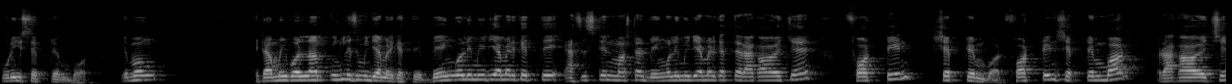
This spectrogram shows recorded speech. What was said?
কুড়ি সেপ্টেম্বর। এবং এটা আমি বললাম ইংলিশ মিডিয়ামের ক্ষেত্রে। বেঙ্গলি মিডিয়ামের ক্ষেত্রে অ্যাসিস্ট্যান্ট মাস্টার বেঙ্গলি মিডিয়ামের ক্ষেত্রে রাখা হয়েছে ফরটিন সেপ্টেম্বর। ফরটিন সেপ্টেম্বর রাখা হয়েছে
